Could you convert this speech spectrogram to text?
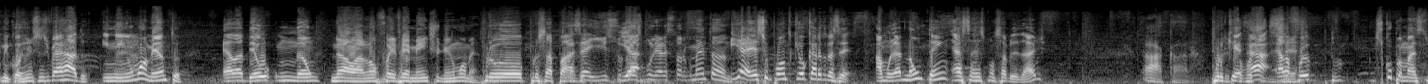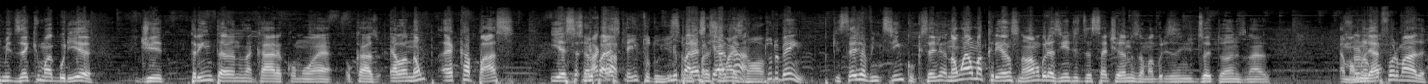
me corrija se eu estiver errado, em nenhum momento ela deu um não Não, ela não foi veemente em nenhum momento. pro, pro sapato. Mas é isso E que a- as mulheres estão argumentando. E é esse o ponto que eu quero trazer. A mulher não tem essa responsabilidade? Ah, cara. Porque que ah, ela foi. Desculpa, mas tu me dizer que uma guria de 30 anos na cara, como é o caso, ela não é capaz. E essa, Será me que ela parece tem tudo isso? Me parece parece que ela mais tá, nova. Tudo bem. que seja 25, que seja. Não é uma criança, não é uma guriazinha de 17 anos, é uma guriazinha de 18 anos, nada. É uma mulher não- formada.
